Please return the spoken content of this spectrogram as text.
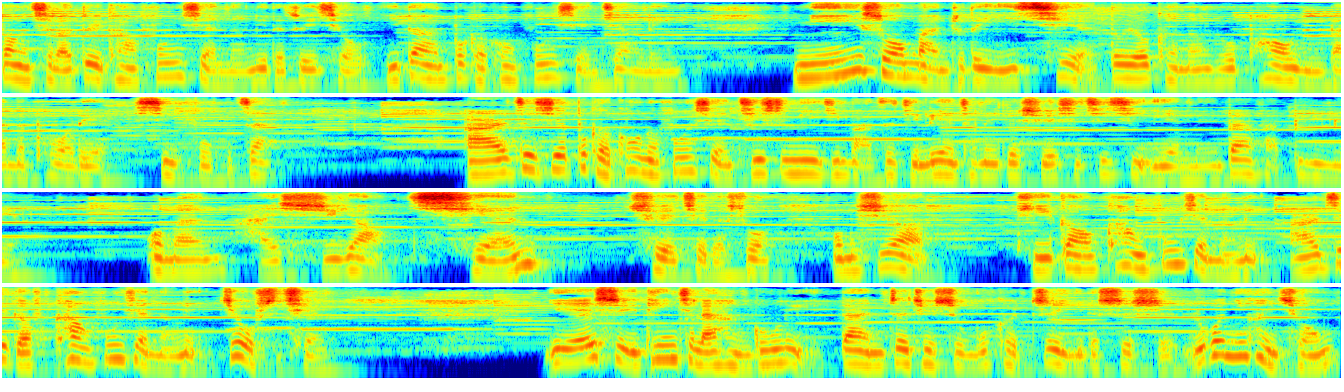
放弃了对抗风险能力的追求，一旦不可控风险降临，你所满足的一切都有可能如泡影般的破裂，幸福不在。而这些不可控的风险，即使你已经把自己练成了一个学习机器，也没办法避免。我们还需要钱，确切的说，我们需要提高抗风险能力，而这个抗风险能力就是钱。也许听起来很功利，但这却是无可置疑的事实。如果你很穷，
